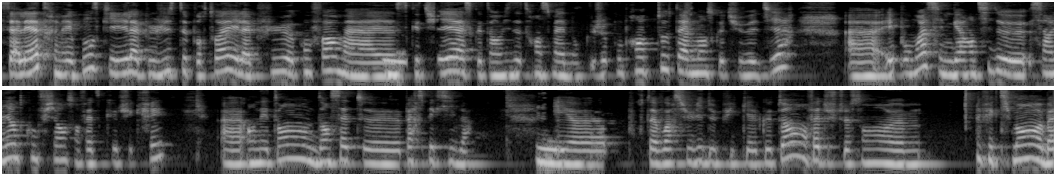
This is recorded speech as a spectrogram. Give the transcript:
ça allait être une réponse qui est la plus juste pour toi et la plus euh, conforme à ce que tu es, à ce que tu as envie de transmettre. Donc je comprends totalement ce que tu veux dire. Euh, et pour moi, c'est une garantie de, c'est un lien de confiance en fait que tu crées en étant dans cette perspective-là. Et pour t'avoir suivi depuis quelques temps, en fait, je te sens effectivement euh, bah,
